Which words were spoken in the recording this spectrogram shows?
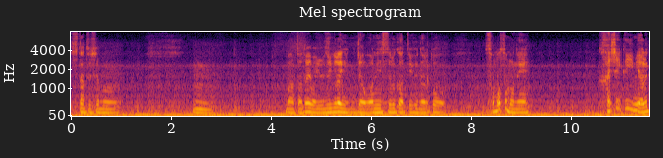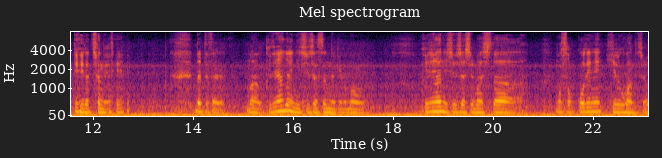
したとしてもうん。まあ例えば4時ぐらいにじゃあ終わりにするかっていうふうになるとそもそもね会社行く意味あるっていうふうになっちゃうんだよね。だってさまあ9時半ぐらいに出社するんだけども9時半に出社しました。もう速攻でね昼ご飯でしょ。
